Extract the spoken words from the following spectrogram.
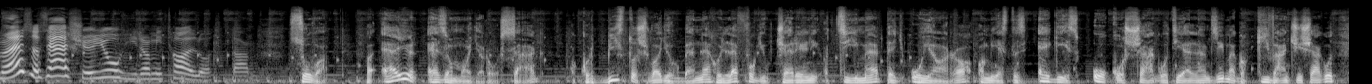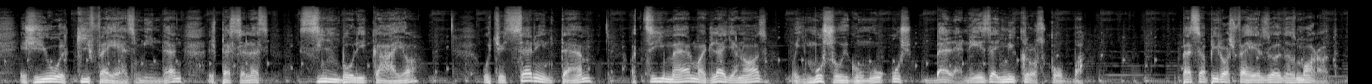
na ez az első jó hír, amit hallottam. Szóval, ha eljön ez a Magyarország, akkor biztos vagyok benne, hogy le fogjuk cserélni a címert egy olyanra, ami ezt az egész okosságot jellemzi, meg a kíváncsiságot, és jól kifejez minden, és persze lesz szimbolikája, úgyhogy szerintem a címer majd legyen az, hogy mosolygó mókus belenéz egy mikroszkópba. Persze a piros-fehér-zöld az marad.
